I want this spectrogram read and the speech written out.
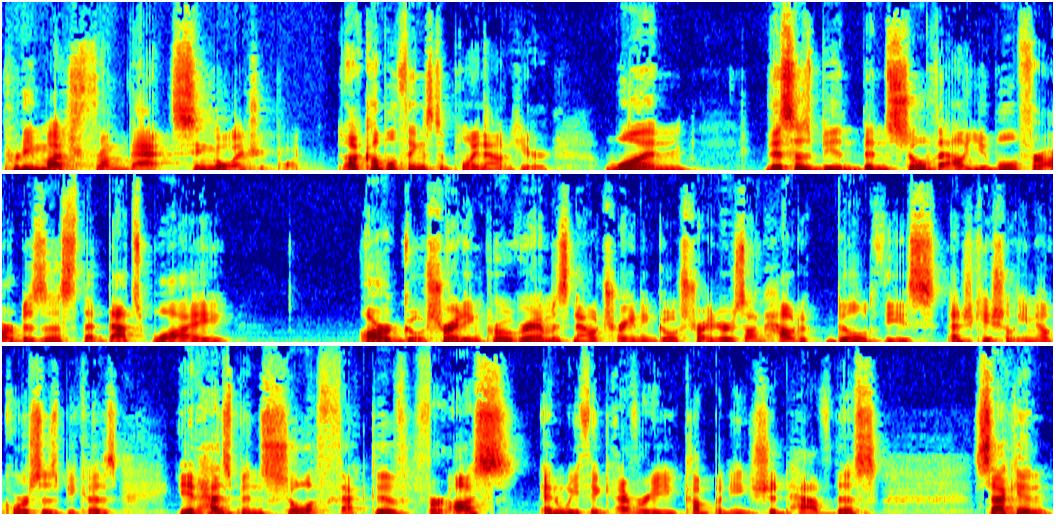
pretty much from that single entry point. A couple things to point out here. One, this has been, been so valuable for our business that that's why our ghostwriting program is now training ghostwriters on how to build these educational email courses because it has been so effective for us. And we think every company should have this. Second,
